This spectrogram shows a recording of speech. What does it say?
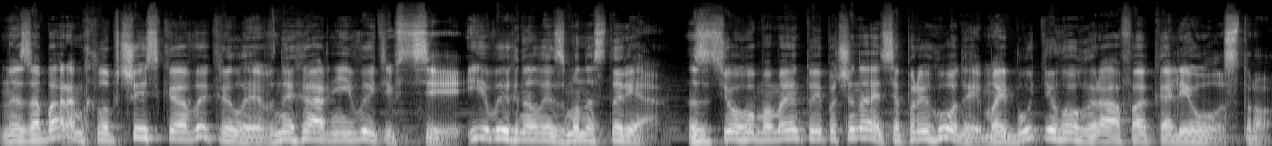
Незабаром хлопчиська викрили в негарній витівці і вигнали з монастиря. З цього моменту і починаються пригоди майбутнього графа Каліостро.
